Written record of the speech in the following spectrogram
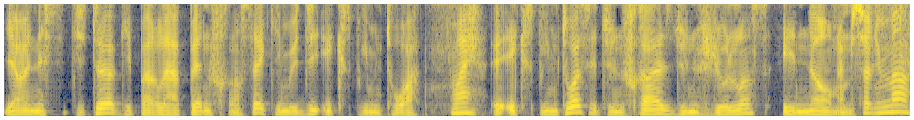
il y a un instituteur qui parlait à peine français qui me dit exprime-toi. Ouais. Et exprime-toi, c'est une phrase d'une violence énorme. Absolument.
